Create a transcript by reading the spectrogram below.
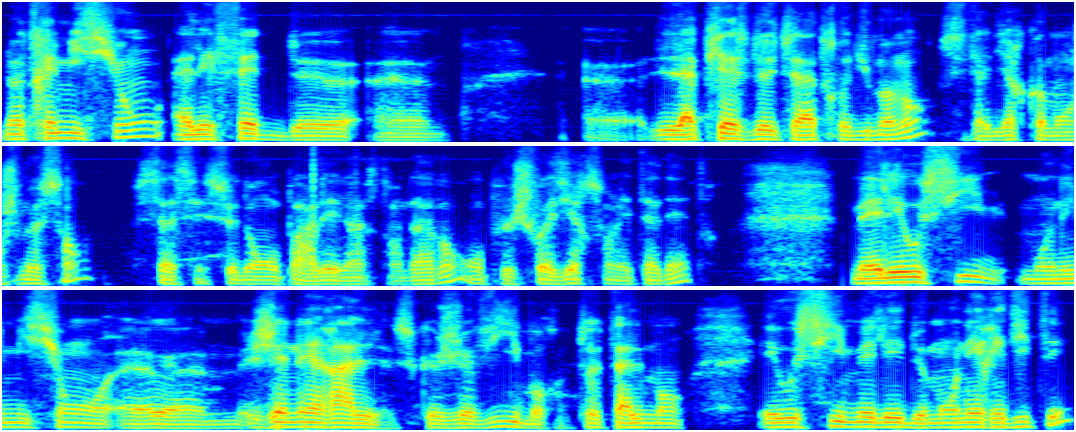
Notre émission, elle est faite de euh, la pièce de théâtre du moment, c'est-à-dire comment je me sens, ça, c'est ce dont on parlait l'instant d'avant. On peut choisir son état d'être. Mais elle est aussi mon émission euh, générale, ce que je vibre totalement, et aussi mêlée de mon hérédité,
